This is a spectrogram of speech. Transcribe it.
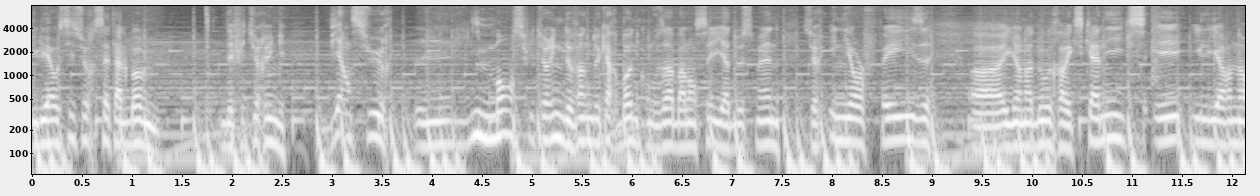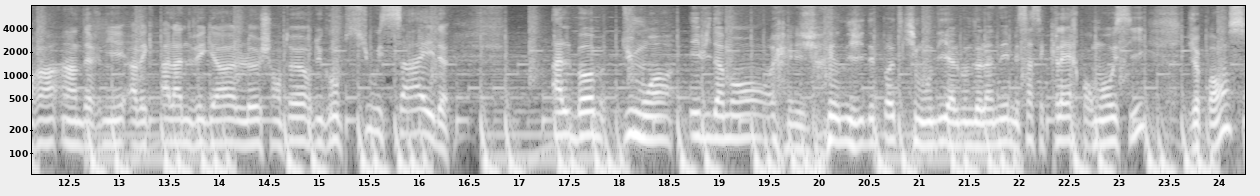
Il y a aussi sur cet album des featuring bien sûr l'immense featuring de 22 Carbone qu'on vous a balancé il y a deux semaines sur In Your Phase. Euh, il y en a d'autres avec Scanix et il y en aura un dernier avec Alan Vega, le chanteur du groupe Suicide. Album du mois, évidemment. J'ai des potes qui m'ont dit album de l'année, mais ça c'est clair pour moi aussi, je pense.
